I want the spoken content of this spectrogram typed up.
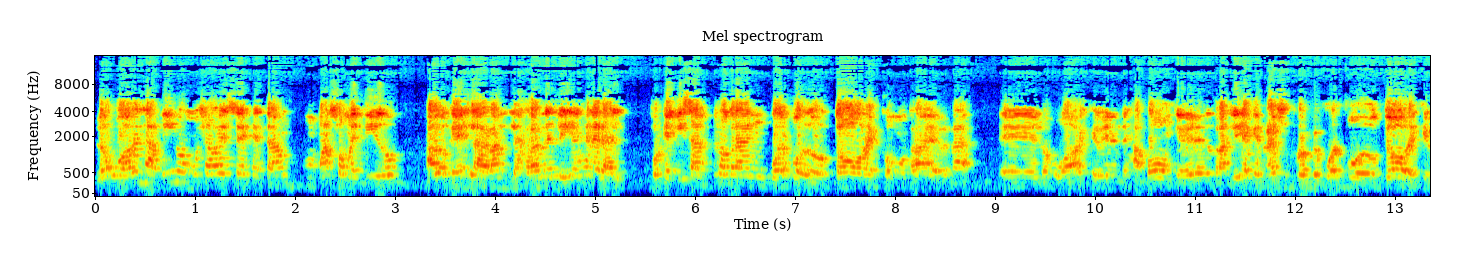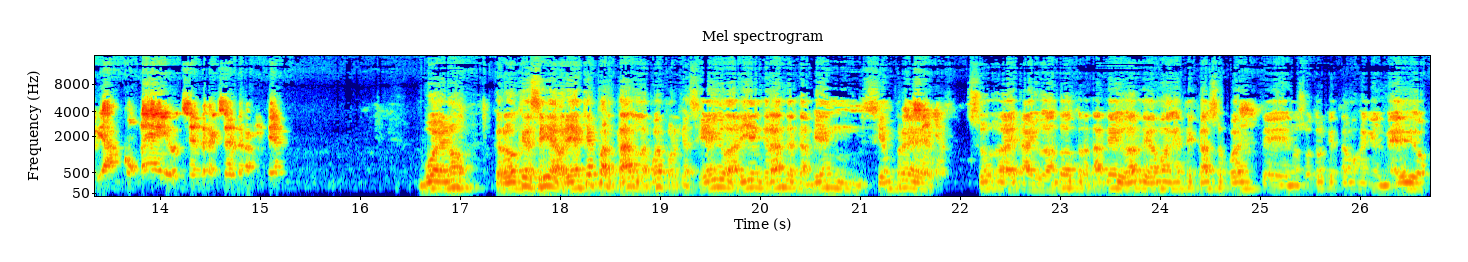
Los jugadores latinos muchas veces están más sometidos a lo que es la gran, las grandes ligas en general, porque quizás no traen un cuerpo de doctores como trae, ¿verdad? Eh, los jugadores que vienen de Japón, que vienen de otras ligas, que traen su propio cuerpo de doctores, que viajan con ellos, etcétera, etcétera, ¿me entiendes? Bueno, creo que sí, habría que apartarla, pues, porque así ayudaría en grande también, siempre su, ayudando, tratar de ayudar, digamos, en este caso, pues, este, nosotros que estamos en el medio,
